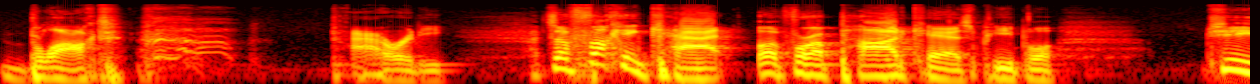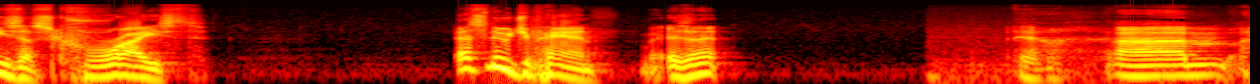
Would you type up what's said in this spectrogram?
blocked. Parody. It's a fucking cat uh, for a podcast, people. Jesus Christ. That's New Japan, isn't it? yeah. Um,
